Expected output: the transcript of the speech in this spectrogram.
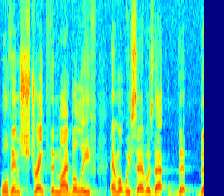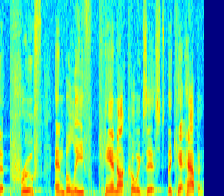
will then strengthen my belief. And what we said was that, that, that proof and belief cannot coexist. They can't happen.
